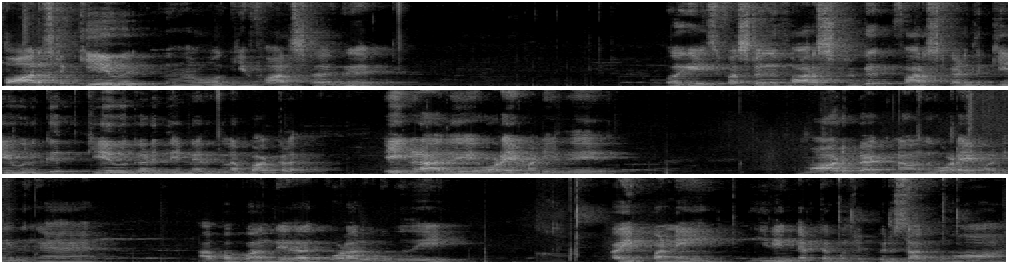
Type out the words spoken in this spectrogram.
ஃபாரஸ்ட்டு கேவு ஓகே ஃபாரஸ்ட்டாக இது. ஓகே ஃபர்ஸ்ட் வந்து ஃபாரஸ்ட் இருக்கு. ஃபாரஸ்ட்க்கு அடுத்து கேவ் இருக்கு. கேவுக்கு அடுத்து என்ன இருக்குலாம் பார்க்கல. ஏய் என்னடா அது? உடைய மாட்டேங்குது. மாடு பேக்னா வந்து உடைய மாட்டேங்குதுங்க. அப்பப்போ வந்து ஏதாவது கோளாறு கொடுக்குது. ஐ பண்ணி. இது இந்த இடத்த கொஞ்சம் பெருசாக்குவோம்.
